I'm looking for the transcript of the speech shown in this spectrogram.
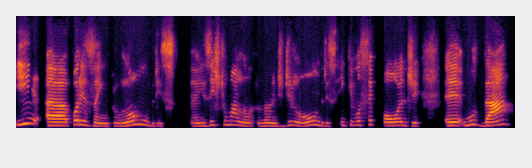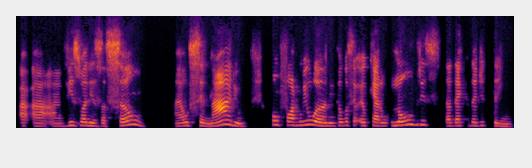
E, uh, por exemplo, Londres, existe uma land de Londres em que você pode é, mudar a, a, visualização né, o cenário conforme o ano. Então, você, eu quero Londres da década de 30.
